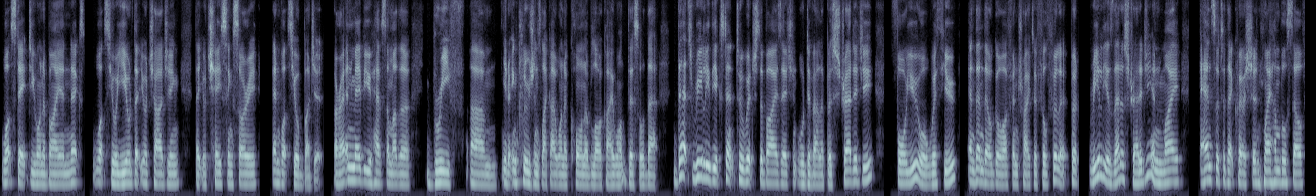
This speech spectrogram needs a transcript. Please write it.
what state do you want to buy in next? What's your yield that you're charging, that you're chasing, sorry, and what's your budget? All right. And maybe you have some other brief, um, you know, inclusions like I want a corner block, I want this or that. That's really the extent to which the buyer's agent will develop a strategy for you or with you. And then they'll go off and try to fulfill it. But really, is that a strategy? And my answer to that question, my humble self,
